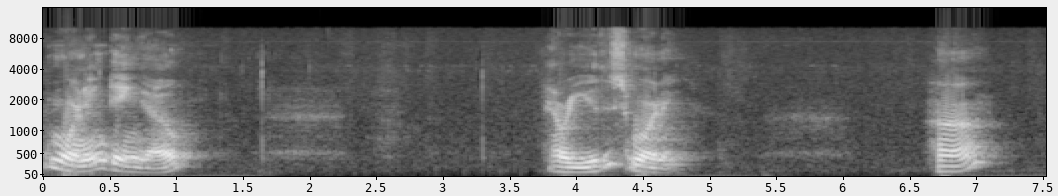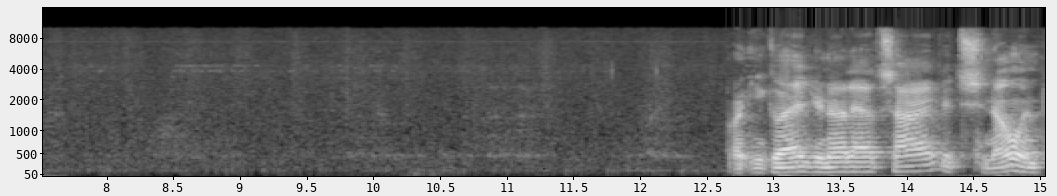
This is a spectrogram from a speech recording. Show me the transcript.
Good morning, Dingo. How are you this morning? Huh? Aren't you glad you're not outside? It's snowing.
